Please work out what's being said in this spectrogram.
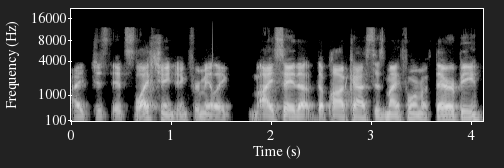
I just, it's life changing for me. Like I say that the podcast is my form of therapy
